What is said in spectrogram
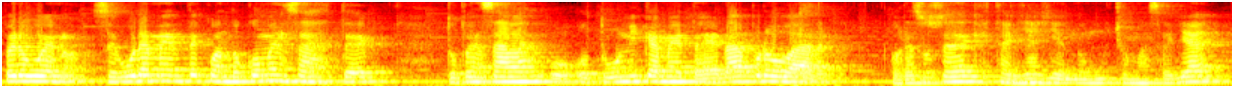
Pero bueno, seguramente cuando comenzaste, tú pensabas, o, tu única meta era aprobar, ahora sucede que estarías yendo mucho más allá.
